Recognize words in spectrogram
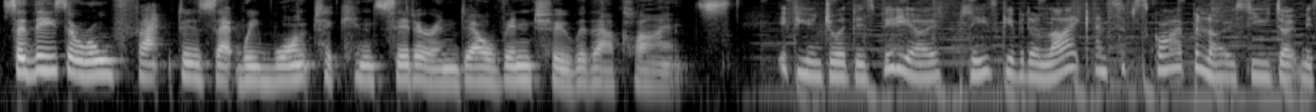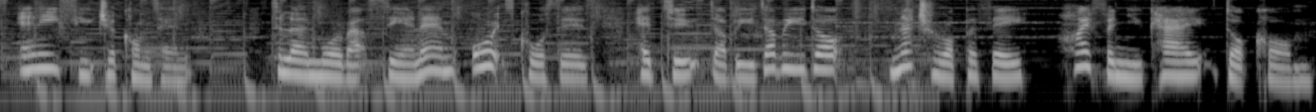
So, these are all factors that we want to consider and delve into with our clients. If you enjoyed this video, please give it a like and subscribe below so you don't miss any future content. To learn more about CNM or its courses, head to www.naturopathy-uk.com.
